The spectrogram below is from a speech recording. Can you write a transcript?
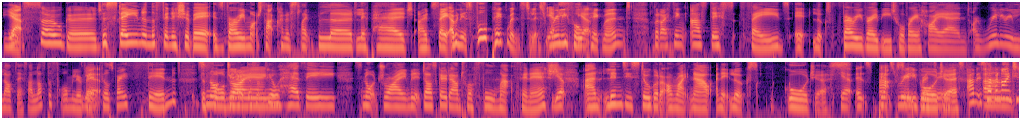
Yeah. it's so good. The stain and the finish of it is very much that kind of slight blurred lip edge. I'd say. I mean, it's full pigment still. It's Yes, really full yep. pigment. But I think as this fades, it looks very, very beautiful, very high end. I really, really love this. I love the formula of it. It feels very thin. It's the not formula it doesn't feel heavy. It's not drying, but it does go down to a full matte finish. Yep. And Lindsay's still got it on right now, and it looks gorgeous. Yeah, it's, it's absolutely really pretty. gorgeous. And it's Um, seven ninety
